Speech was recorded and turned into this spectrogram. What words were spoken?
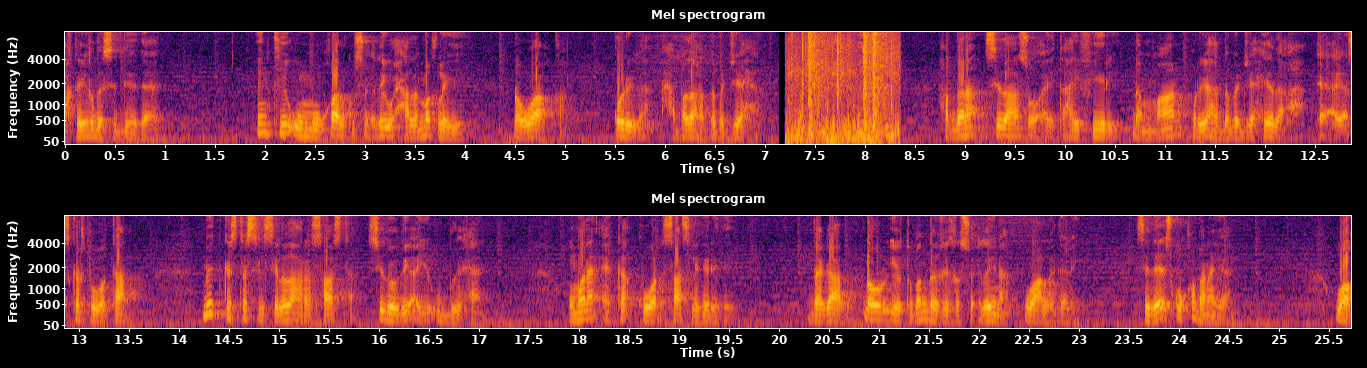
xaqiiqda sideedaad. Intii uu muuqaalku socday waxaa la maqlayay dhawaaqa qoriga xabadaha dabajeexa. Haddana sidaas oo ay tahay fiiri dhammaan qoryaha dabajeexyada ah ee ay askartu wataan mid kasta silsiladaha rasaasta sidoodii ayay u buuxaan. Umana eka kuwa rasaas laga riday. Dagaal dhowr iyo toban daqiiqo socdayna waa la galay. Sidee isku qabanayaan? Waa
